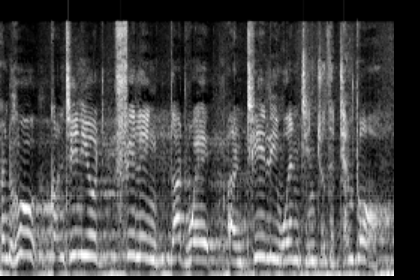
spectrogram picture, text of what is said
and who continued feeling that way until he went into the temple,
